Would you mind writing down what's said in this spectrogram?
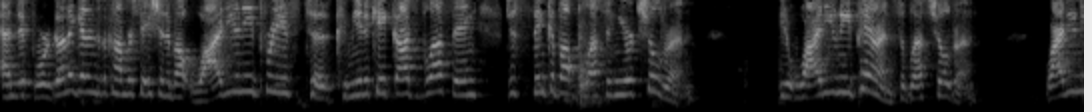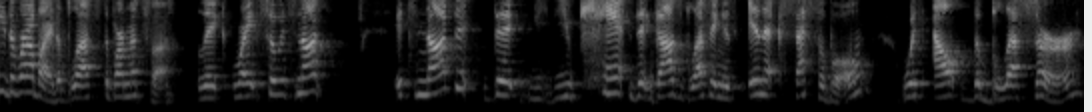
And if we're going to get into the conversation about why do you need priests to communicate God's blessing, just think about blessing your children. You know, why do you need parents to bless children? Why do you need the rabbi to bless the bar mitzvah? Like, right? So it's not, it's not that, that you can't, that God's blessing is inaccessible without the blesser,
